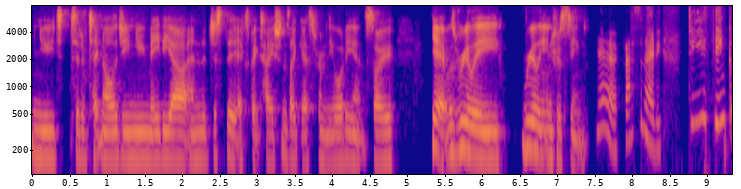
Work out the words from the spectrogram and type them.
new sort of technology, new media, and the, just the expectations, I guess, from the audience. So, yeah, it was really really interesting. Yeah, fascinating. Do you think?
